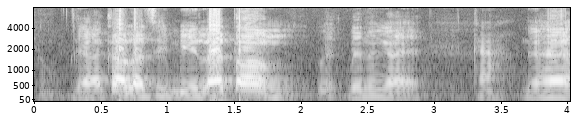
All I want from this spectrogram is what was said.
ช่วงเนี่ยเข้าราศีมีนแล้วต้องเป็นเป็นยังไงค่ะนะฮะ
